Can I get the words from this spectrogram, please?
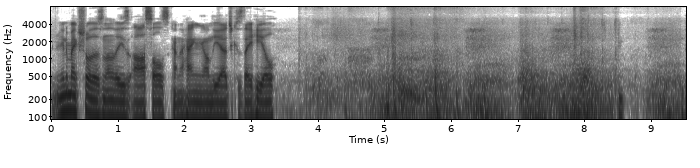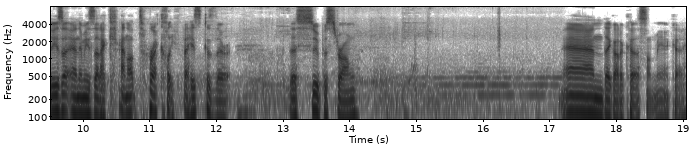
You need to make sure there's none of these assholes kind of hanging on the edge because they heal. These are enemies that I cannot directly face because they're they're super strong. And they got a curse on me, okay.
